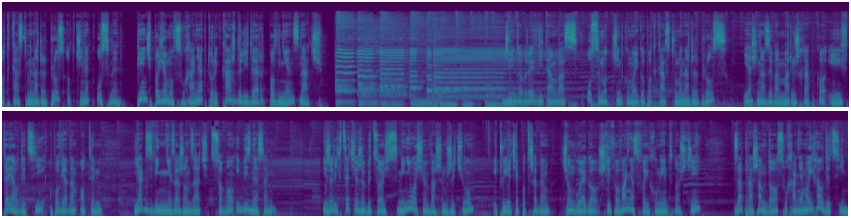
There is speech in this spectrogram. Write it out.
Podcast Manager Plus, odcinek ósmy. Pięć poziomów słuchania, który każdy lider powinien znać. Dzień dobry, witam Was w ósmym odcinku mojego podcastu Manager Plus. Ja się nazywam Mariusz Hrabko i w tej audycji opowiadam o tym, jak zwinnie zarządzać sobą i biznesem. Jeżeli chcecie, żeby coś zmieniło się w Waszym życiu i czujecie potrzebę ciągłego szlifowania swoich umiejętności, zapraszam do słuchania moich audycji.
